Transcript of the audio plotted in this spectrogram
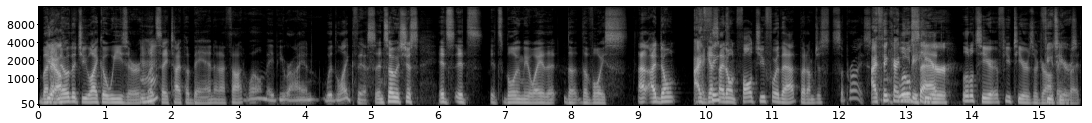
but Yeah. I know that you like a Weezer, let's mm-hmm. say type of band, and I thought, well, maybe Ryan would like this, and so it's just it's it's it's blowing me away that the the voice. I, I don't I, I, guess think, I don't fault you for that, but I'm just surprised. I think I a little need to sad, hear a little tear, a few tears are dropping. few tears. But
